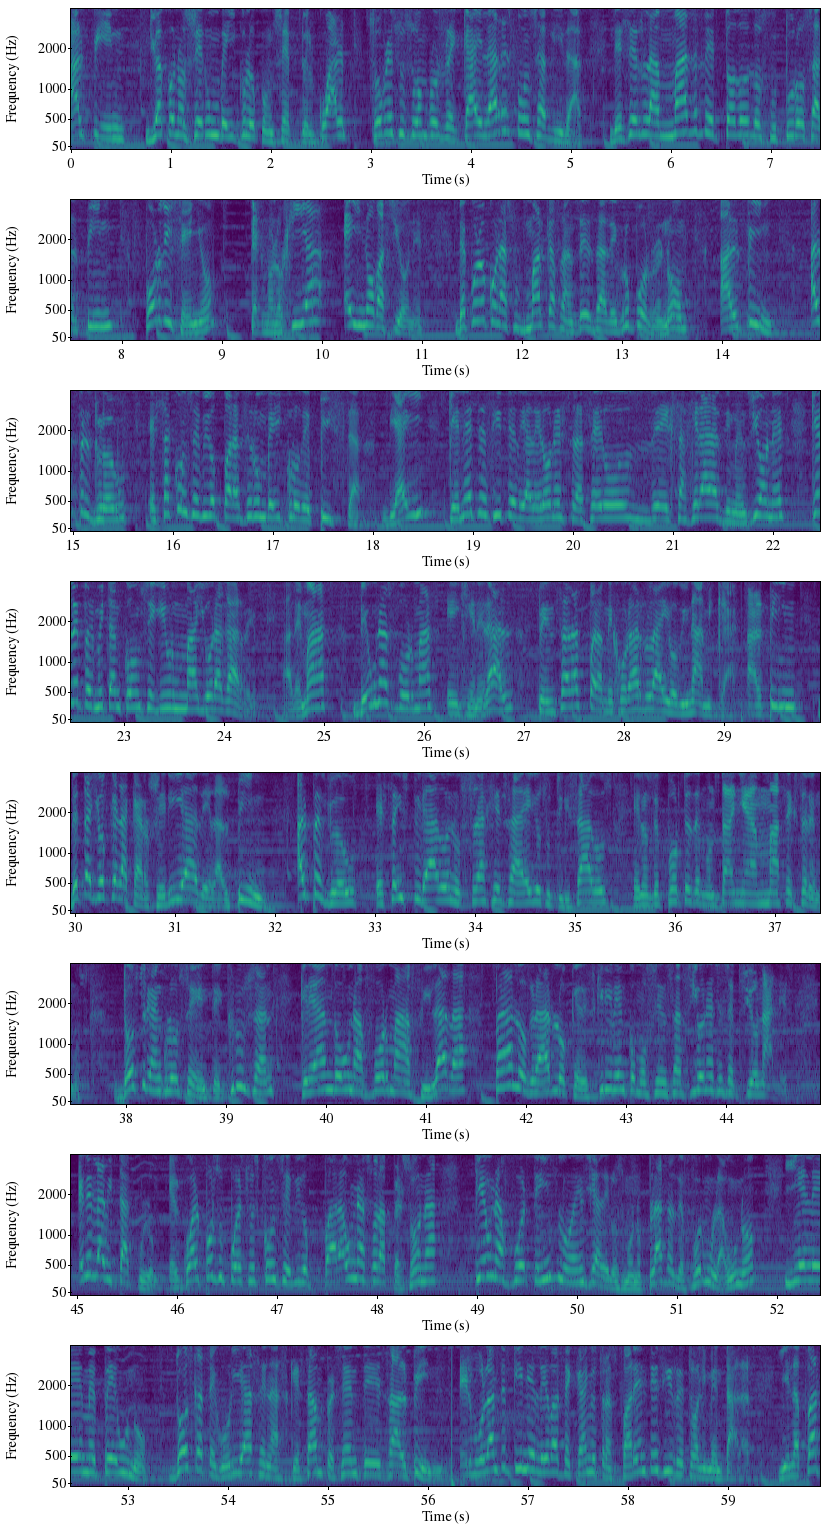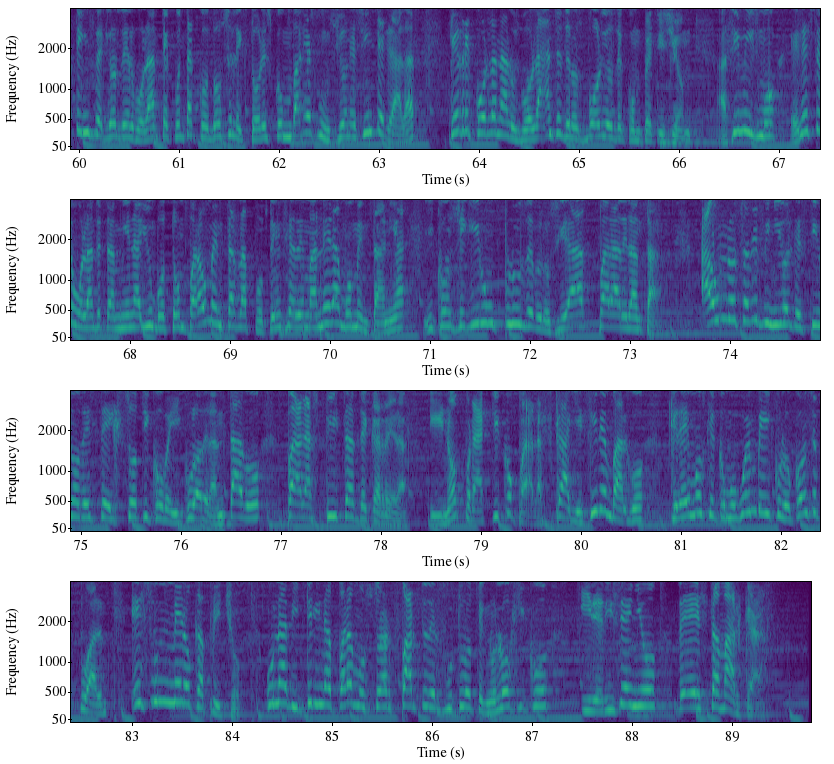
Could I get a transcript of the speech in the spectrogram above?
Alpine dio a conocer un vehículo concepto, el cual sobre sus hombros recae la responsabilidad de ser la madre de todos los futuros Alpine por diseño, tecnología e innovaciones. De acuerdo con la submarca francesa de Grupo Renault, Alpine Glow está concebido para ser un vehículo de pista, de ahí que necesite de alerones traseros de exageradas dimensiones que le permitan conseguir un mayor agarre, además de unas formas en general pensadas para mejorar la aerodinámica. Alpine detalló que la carrocería del Alpine Glow está inspirado en los trajes aéreos utilizados en los deportes de montaña más extremos. Dos triángulos se entrecruzan creando una forma afilada para lograr lo que describen como sensaciones excepcionales. En el habitáculo, el cual por supuesto es concebido para una sola persona, tiene una fuerte influencia de los monoplazas de Fórmula 1 y LMP1, dos categorías en las que están presentes Alpine. El volante tiene levas de caño transparentes y retroalimentadas, y en la parte inferior del volante cuenta con dos selectores con varias funciones integradas que recuerdan a los volantes de los bolios de competición. Asimismo, en este volante también hay un botón para aumentar la potencia de manera momentánea y conseguir un plus de velocidad para adelantar. Aún no está definido el destino de este exótico vehículo adelantado para las pistas de carrera y no práctico para las calles. Sin embargo, creemos que como buen vehículo conceptual es un mero capricho, una vitrina para mostrar parte del futuro tecnológico y de diseño de esta marca.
